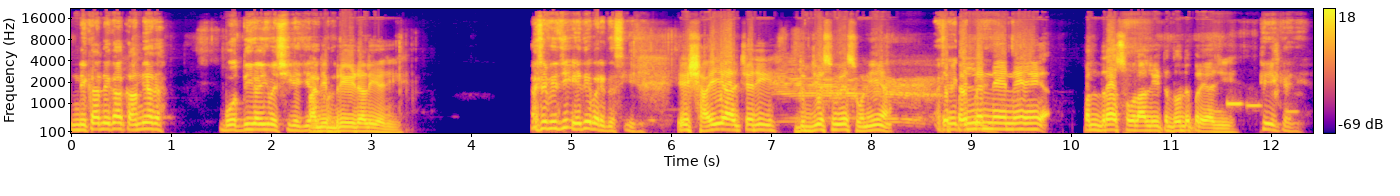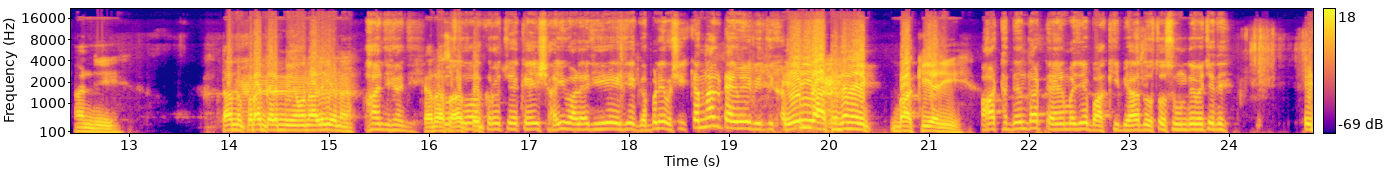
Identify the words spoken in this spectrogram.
ਨਿਕਾ ਨਿਕਾ ਕਾਨਿਆਂ ਦਾ ਬੋਦੀ ਵਾਲੀ ਵੱਛੀ ਹੈ ਜੀ ਹਾਂਜੀ। ਬਰੀਡ ਵਾਲੀ ਹੈ ਜੀ। ਅੱਛਾ ਵੀਰ ਜੀ ਇਹਦੇ ਬਾਰੇ ਦੱਸੀਏ ਜੀ। ਇਹ ਸ਼ਾਹੀ ਹਾਲ ਚ ਹੈ ਜੀ ਦੂਜੇ ਸੂਏ ਸੁਣੀ ਆ। ਤੇ ਪਹਿਲੇ ਨੇ ਨੇ 15 16 ਲੀਟਰ ਦੁੱਧ ਭਰਿਆ ਜੀ। ਠੀਕ ਹੈ ਜੀ। ਹਾਂਜੀ। ਤੁਹਾਨੂੰ ਪਤਾ ਗਰਮੀ ਆਉਣ ਵਾਲੀ ਹੁਣ ਹਾਂਜੀ ਹਾਂਜੀ। ਖਹਿਰਾ ਸਾਹਿਬ ਆਹ ਕਰੋ ਚੈੱਕ ਇਹ ਸ਼ਾਹੀ ਵਾਲਿਆ ਜੀ ਇਹ ਜੇ ਗੱਬਣੇ ਵੱਛੀ ਕਿੰਨਾ ਟਾਈਮ ਹੈ ਵੀਰ ਜੀ ਇਹ ਜੀ 8 ਦਿਨ ਬਾਕੀ ਆ ਜੀ। 8 ਦਿਨ ਦਾ ਟਾਈਮ ਅਜੇ ਬਾਕੀ ਪਿਆ ਦੋਸਤੋ ਸੂਨ ਦੇ ਵਿੱਚ ਇਹਦੇ। ਇਹ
